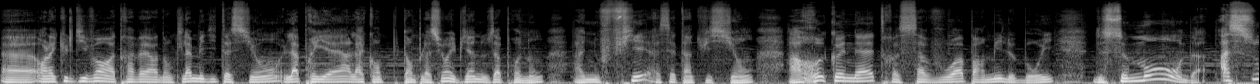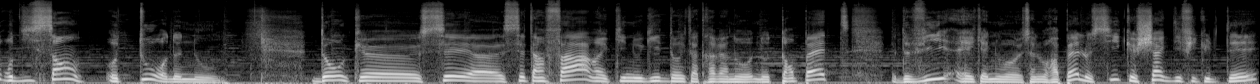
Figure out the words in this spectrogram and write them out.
en la cultivant à travers donc, la méditation, la prière, la contemplation, eh bien, nous apprenons à nous fier à cette intuition, à reconnaître sa voix parmi le bruit de ce monde assourdissant autour de nous. Donc euh, euh, c'est un phare qui nous guide donc à travers nos, tempêtes de vie et qui nous, ça nous rappelle aussi que chaque difficulté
